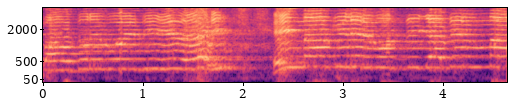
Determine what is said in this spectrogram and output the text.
পাও ধরে বলে দিয়ে যাই। এই মাহবিলের মধ্যে যাদের মা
